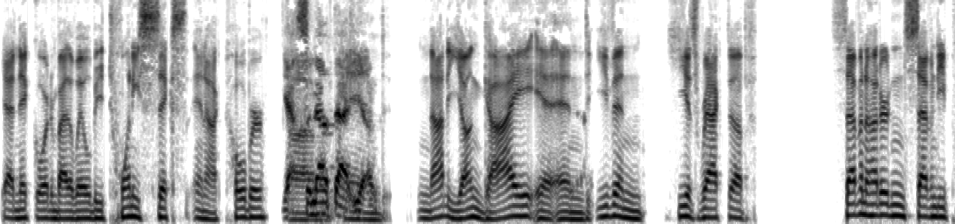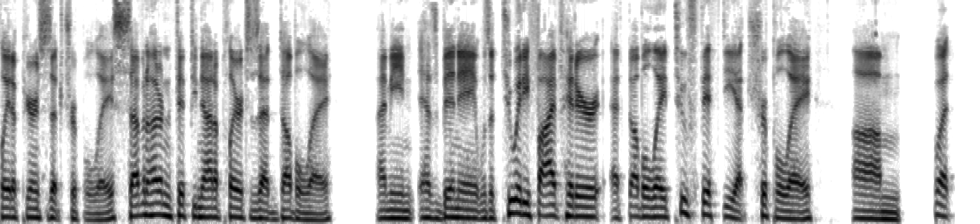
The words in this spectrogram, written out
Yeah, Nick Gordon, by the way, will be 26th in October. Yeah, so not that um, young. Not a young guy. And yeah. even he has racked up 770 plate appearances at AAA, 759 appearances at AA. I mean, has been a was a 285 hitter at AA, 250 at AAA. Um, but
